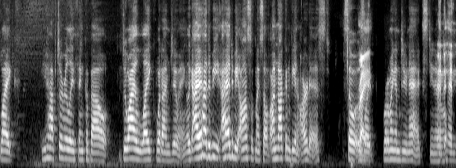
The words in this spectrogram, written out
like you have to really think about, do I like what I'm doing? Like I had to be, I had to be honest with myself. I'm not going to be an artist. So it was right. like, what am I going to do next? You know, and, and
